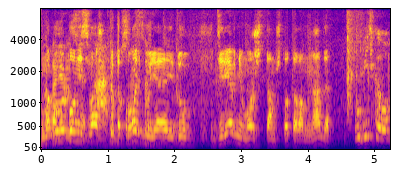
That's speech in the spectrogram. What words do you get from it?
могу выполнить вашу а, какую-то что просьбу. Я иду в деревню, может там что-то вам надо. Убить кого?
